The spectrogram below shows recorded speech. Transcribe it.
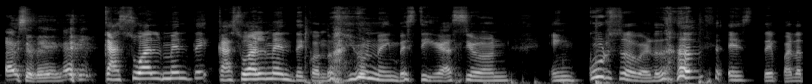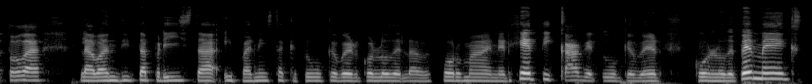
Ahí se ven. ahí. Casualmente, casualmente, cuando hay una investigación en curso, ¿verdad? Este, para toda la bandita priista y panista que tuvo que ver con lo de la reforma energética, que tuvo que ver con lo de Pemex,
